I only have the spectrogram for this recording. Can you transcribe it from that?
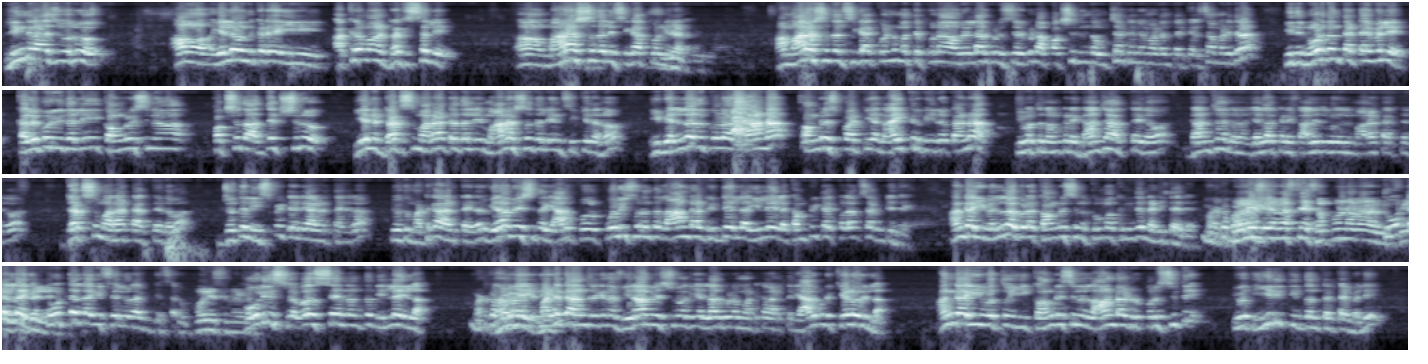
ಲಿಂಗರಾಜ್ ಅವರು ಎಲ್ಲೋ ಒಂದು ಕಡೆ ಈ ಅಕ್ರಮ ಡ್ರಗ್ಸ್ ಅಲ್ಲಿ ಮಹಾರಾಷ್ಟ್ರದಲ್ಲಿ ಸಿಗಾಕೊಂಡಿದ್ದಾರೆ ಆ ಮಹಾರಾಷ್ಟ್ರದಲ್ಲಿ ಸಿಗಾಕೊಂಡು ಮತ್ತೆ ಪುನಃ ಅವರೆಲ್ಲರೂ ಕೂಡ ಸೇರ್ಕೊಂಡು ಆ ಪಕ್ಷದಿಂದ ಉಚ್ಚಾಟನೆ ಮಾಡುವಂತ ಕೆಲಸ ಮಾಡಿದ್ರ ಇದು ನೋಡಿದಂತ ಟೈಮಲ್ಲಿ ಕಲಬುರಗಿದಲ್ಲಿ ಕಾಂಗ್ರೆಸ್ನ ಪಕ್ಷದ ಅಧ್ಯಕ್ಷರು ಏನು ಡ್ರಗ್ಸ್ ಮಾರಾಟದಲ್ಲಿ ಮಹಾರಾಷ್ಟ್ರದಲ್ಲಿ ಏನ್ ಸಿಕ್ಕಿದನೋ ಇವೆಲ್ಲದೂ ಕೂಡ ಕಾರಣ ಕಾಂಗ್ರೆಸ್ ಪಾರ್ಟಿಯ ನಾಯಕರಿಗೆ ಇರೋ ಕಾರಣ ಇವತ್ತು ನಮ್ ಕಡೆ ಗಾಂಜಾ ಆಗ್ತಾ ಇದಾವ. ಗಾಂಜಾ ಎಲ್ಲಾ ಕಡೆ ಕಾಲೇಜುಗಳಲ್ಲಿ ಮಾರಾಟ ಆಗ್ತಾ ಇದಾವ. ಡ್ರಗ್ಸ್ ಮಾರಾಟ ಆಗ್ತಾ ಇದಾವ. ಜೊತೆಲಿ ಇಸ್ಪೀಟಲ್ಲಿ ಆಡ್ತಾ ಇದ್ರ? ಇವತ್ತು ಮಟಕ ಆಡ್ತಾ ಇದ್ದಾರೆ ವಿರಾವೇಶದ ಯಾರು ಪೊಲೀಸರು ಅಂತ ಲಾ ಅಂಡ್ ಆರ್ಡರ್ ಇದ್ದೇ ಇಲ್ಲ ಇಲ್ಲೇ ಇಲ್ಲ ಕಂಪ್ಲೀಟ್ ಆಗಿ ಕೊಲಾಪ್ಸ್ ಆಗ್ಬಿಟ್ಟಿದೆ. ಹಂಗ ಇವೆಲ್ಲ ಕೂಡ ಕಾಂಗ್ರೆಸ್ ಕುಮ್ಮಕ್ಕಿಂದ ನಡೀತಾ ಇದೆ. ಪೊಲೀಸ್ ವ್ಯವಸ್ಥೆ ಸಂಪೂರ್ಣ ಟೋಟಲ್ ಆಗಿ ಟೋಟಲ್ ಆಗಿ ಫೇಲ್ಯೂರ್ ಆಗ್ಬಿಟ್ಟಿದೆ ಸರ್. ಪೊಲೀಸ್ ವ್ಯವಸ್ಥೆ. ಅನ್ನಂಥದ್ದು ಇಲ್ಲೇ ಇಲ್ಲ. ಮಟಕ ಅಂದ್ರೆ ವಿರಾವೇಶವಾಗಿ ಎಲ್ಲಾರು ಕೂಡ ಮಟಕ ಆಡ್ತಾರೆ ಯಾರು ಕೂಡ ಕೇಳೋರಿಲ್ಲ. ಹಂಗಾಗಿ ಇವತ್ತು ಈ ಕಾಂಗ್ರೆಸ್ಸಿನ ಲಾ ಅಂಡ್ ಆರ್ಡರ್ ಪರಿಸ್ಥಿತಿ ಇವತ್ತು ಈ ರೀತಿ ಇದ್ದಂತ ಟೈಮಲ್ಲಿ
